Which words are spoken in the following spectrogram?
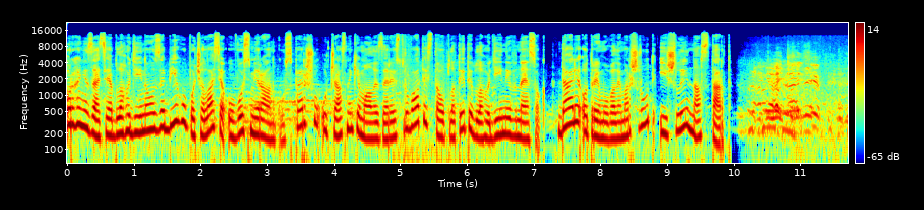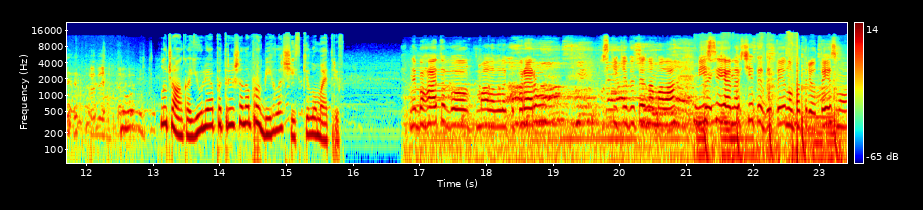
Організація благодійного забігу почалася о 8 ранку. Спершу учасники мали зареєструватись та оплатити благодійний внесок. Далі отримували маршрут і йшли на старт. Лучанка Юлія Петришина пробігла 6 кілометрів. Небагато, бо мала велику перерву, оскільки дитина мала. Місія навчити дитину патріотизму,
